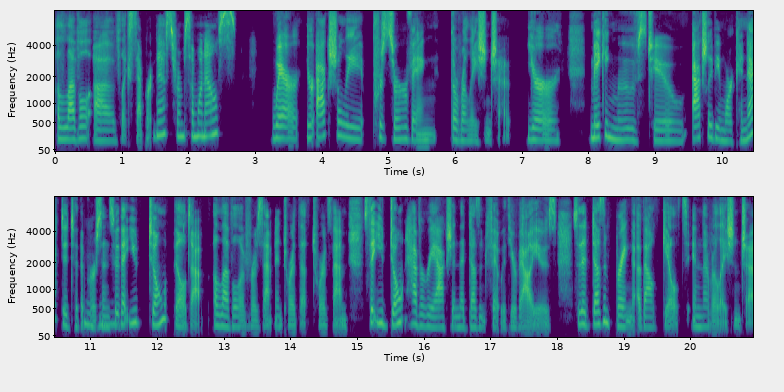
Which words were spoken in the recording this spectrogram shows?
a level of like separateness from someone else, where you're actually preserving the relationship. You're making moves to actually be more connected to the person so mm-hmm. that you don't build up a level of resentment toward the, towards them, so that you don't have a reaction that doesn't fit with your values, so that doesn't bring about guilt in the relationship.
